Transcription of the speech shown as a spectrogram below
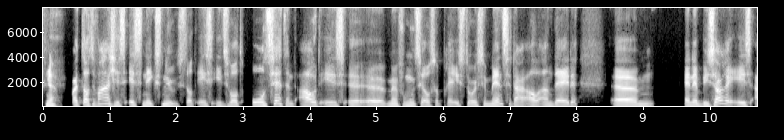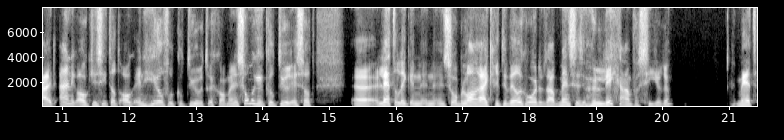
Ja. Maar tatoeages is niks nieuws. Dat is iets wat ontzettend oud is. Uh, uh, men vermoedt zelfs dat prehistorische mensen daar al aan deden. Um, en het bizarre is uiteindelijk ook, je ziet dat ook in heel veel culturen terugkomen. En in sommige culturen is dat uh, letterlijk een, een, een soort belangrijk ritueel geworden, dat mensen hun lichaam versieren met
